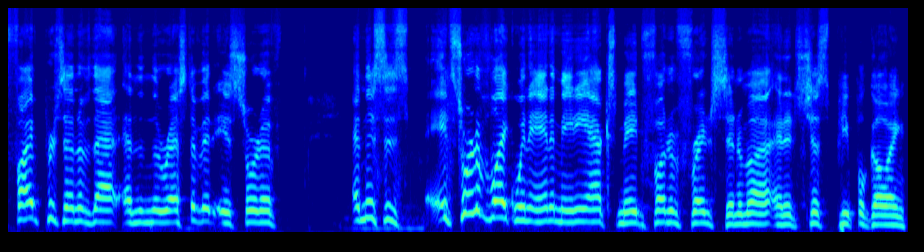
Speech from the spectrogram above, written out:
5% of that and then the rest of it is sort of and this is it's sort of like when animaniacs made fun of french cinema and it's just people going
